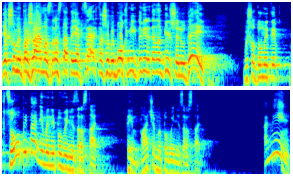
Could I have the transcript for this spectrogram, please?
Якщо ми бажаємо зростати як церква, щоб Бог міг довірити нам більше людей, ви що думаєте, в цьому питанні ми не повинні зростати? Тим паче ми повинні зростати. Амінь.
